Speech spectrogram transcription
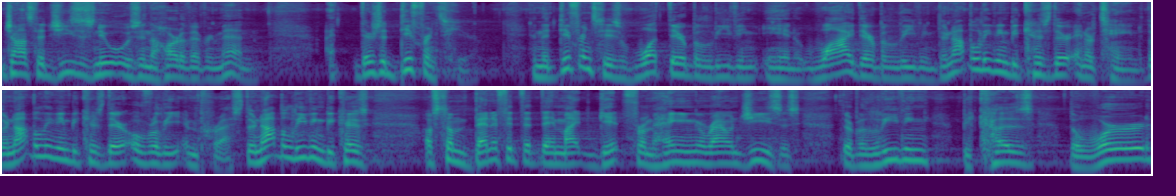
John said Jesus knew what was in the heart of every man. There's a difference here. And the difference is what they're believing in, why they're believing. They're not believing because they're entertained. They're not believing because they're overly impressed. They're not believing because of some benefit that they might get from hanging around Jesus. They're believing because the word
